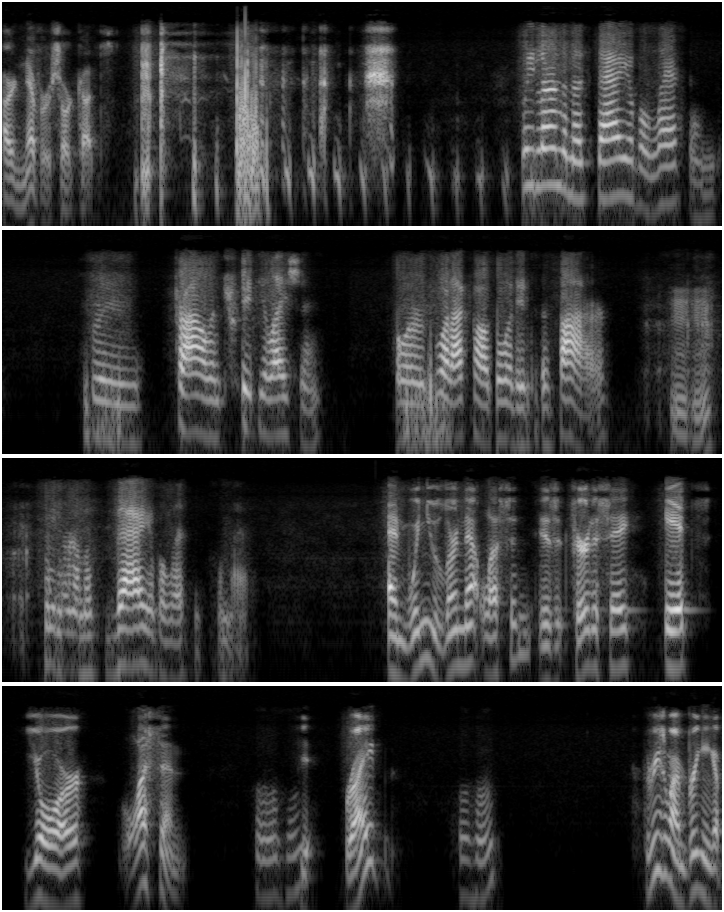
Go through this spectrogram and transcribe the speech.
are never shortcuts. we learn the most valuable lessons through trial and tribulation, or what I call going into the fire. Mm-hmm. We learn the most valuable lessons from that. And when you learn that lesson, is it fair to say it's your lesson? Mm-hmm. Right? Mm-hmm. The reason why I'm bringing up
